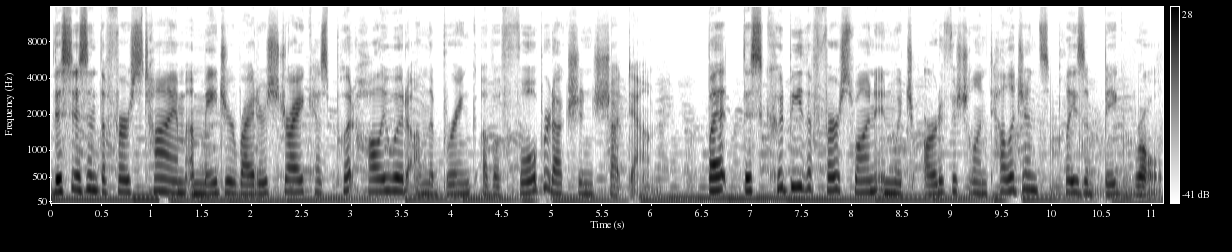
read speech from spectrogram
This isn't the first time a major writer's strike has put Hollywood on the brink of a full production shutdown. But this could be the first one in which artificial intelligence plays a big role.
